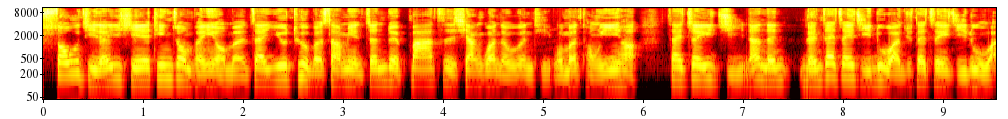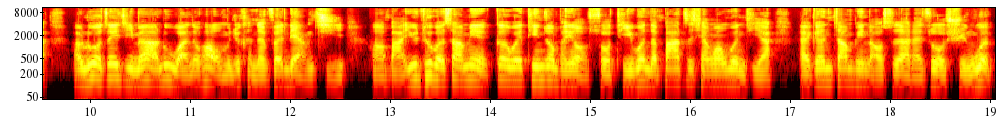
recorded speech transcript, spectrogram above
收集了一些听众朋友们在 YouTube 上面针对八字相关的问题，我们统一哈，在这一集，那能能在这一集录完就在这一集录完啊。如果这一集没法录完的话，我们就可能分两集啊，把 YouTube 上面各位听众朋友所提问的八字相关问题啊，来跟张平老师啊来做询问。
